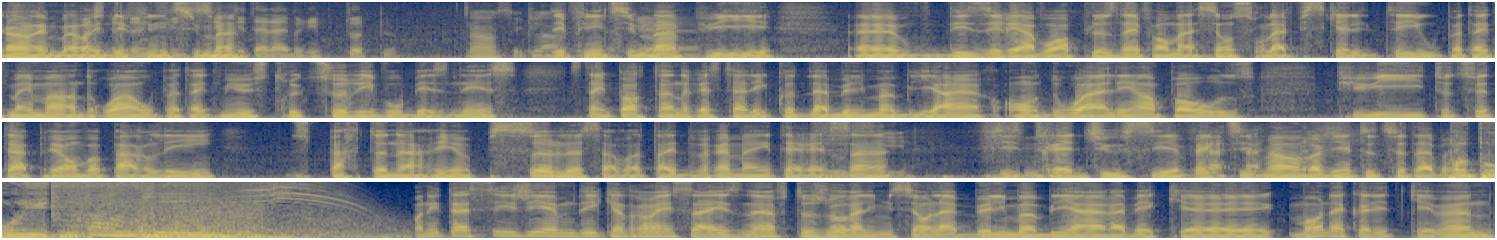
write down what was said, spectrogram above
Ah ben oui, t'as une définitivement. à l'abri de tout. Là. Non, c'est clair. Définitivement. Puis, euh, vous désirez avoir plus d'informations sur la fiscalité ou peut-être même en droit ou peut-être mieux structurer vos business. C'est important de rester à l'écoute de la bulle immobilière. On doit aller en pause. Puis, tout de suite après, on va parler du partenariat. Puis ça, là, ça va être vraiment intéressant. Puis très juicy, effectivement. On revient tout de suite après. Pas pour lui. On est à CJMD 96.9, toujours à l'émission La Bulle immobilière avec euh, mon acolyte Kevin.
